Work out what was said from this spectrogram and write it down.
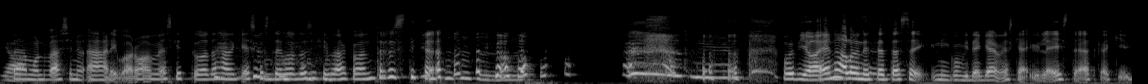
Ja... Tämä mun väsynyt ääni varmaan myöskin tuo tähän keskusteluun tosi hyvää kontrastia. Mutta joo, en halua nyt tässä niinku mitenkään myöskään yleistä, että kaikki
